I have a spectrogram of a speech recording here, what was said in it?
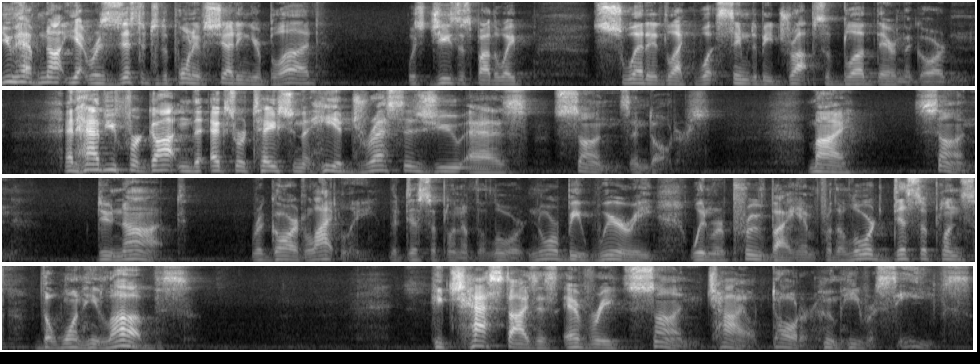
you have not yet resisted to the point of shedding your blood, which Jesus, by the way, sweated like what seemed to be drops of blood there in the garden. And have you forgotten the exhortation that he addresses you as sons and daughters? My son, do not regard lightly the discipline of the Lord, nor be weary when reproved by him, for the Lord disciplines the one he loves. He chastises every son, child, daughter whom he receives.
